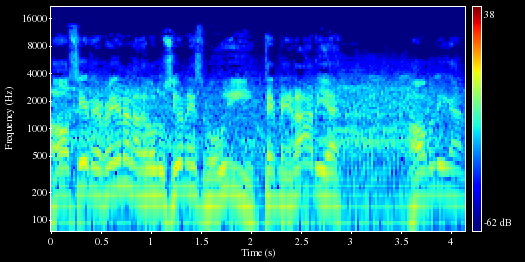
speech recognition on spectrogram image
Osiel Herrera. La devolución es muy temeraria. Obligan.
